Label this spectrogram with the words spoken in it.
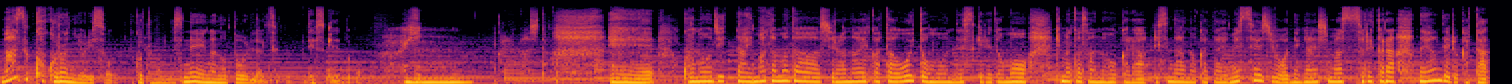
まず心に寄り添うってことなんですね。映画の通りですけれども。はい。わかりました。えー、この実態まだまだ知らない方多いと思うんですけれども木俣さんの方からリスナーの方へメッセージをお願いします。それから悩んでいる方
